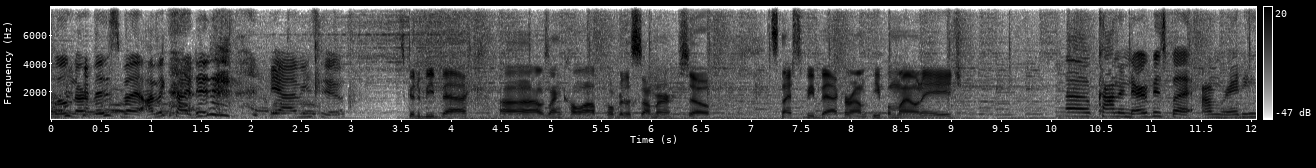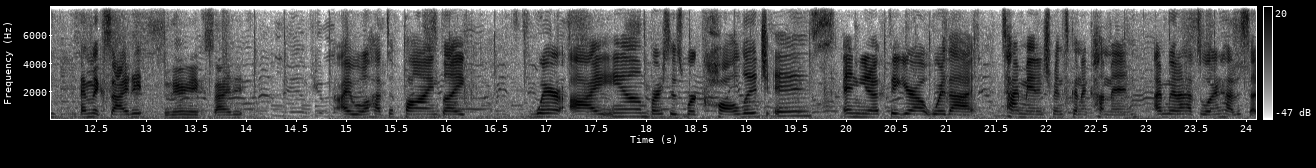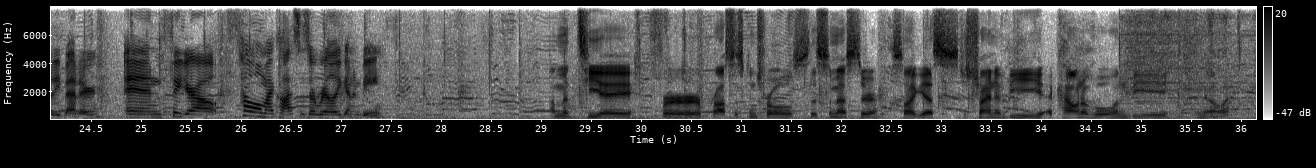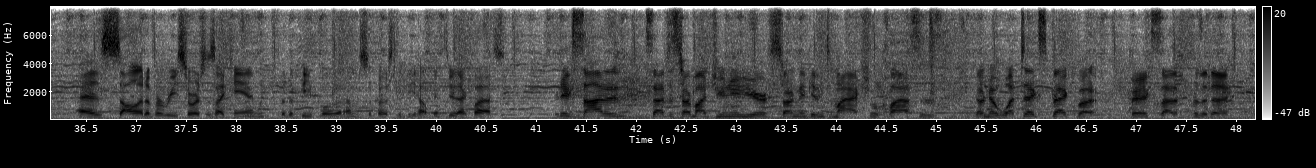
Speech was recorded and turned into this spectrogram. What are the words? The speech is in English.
a little nervous, but I'm excited. yeah, me too. It's good to be back. Uh, I was on co-op over the summer, so it's nice to be back around people my own age. Uh, kind of nervous, but I'm ready. I'm excited, very excited. I will have to find like where I am versus where college is and you know figure out where that time management's going to come in. I'm going to have to learn how to study better and figure out how all my classes are really going to be. I'm a TA for process controls this semester, so I guess just trying to be accountable and be, you know, as solid of a resource as I can for the people that I'm supposed to be helping through that class. Pretty excited, excited to start my junior year, starting to get into my actual classes. Don't know what to expect, but very excited for the day.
